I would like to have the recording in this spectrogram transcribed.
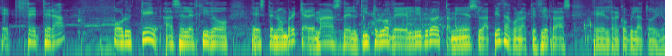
etcétera, ¿Por qué has elegido este nombre que además del título del libro también es la pieza con la que cierras el recopilatorio?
